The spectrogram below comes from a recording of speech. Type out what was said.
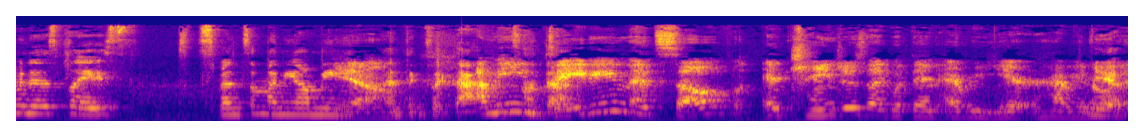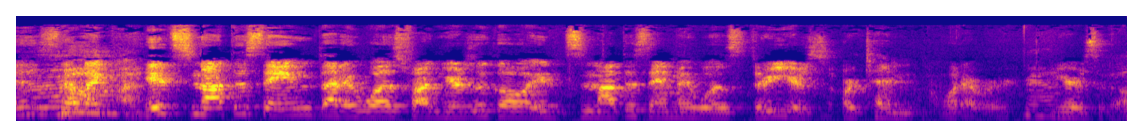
me to this place." Spend some money on me Yeah. and things like that. I mean, that. dating itself, it changes like within every year. Have you Yeah. noticed? No. So, like, it's not the same that it was five years ago. It's not the same it was three years or ten, whatever, Yeah. years ago.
